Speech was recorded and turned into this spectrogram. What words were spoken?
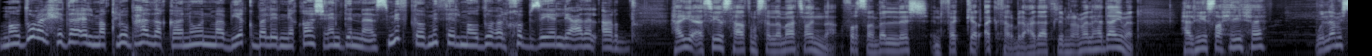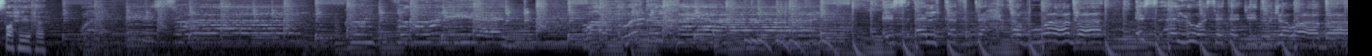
موضوع الحذاء المقلوب هذا قانون ما بيقبل النقاش عند الناس مثله مثل موضوع الخبز يلي على الأرض. هي أسيل صارت مسلمات عنا فرصة نبلش نفكر أكثر بالعادات اللي بنعملها دايما. هل هي صحيحة ولا مش صحيحة؟ وستجد جوابا.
